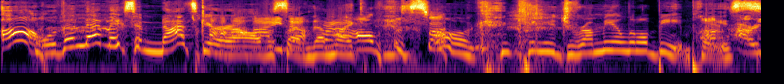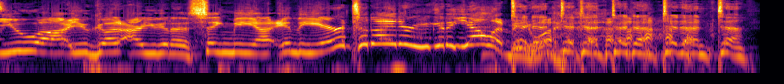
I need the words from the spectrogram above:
Oh, well, then that makes him not scary all of a sudden. I'm like, all of a sudden. oh, can you drum me a little beat, Are, please? are you uh, are you good? Are you going to sing me uh, in the air tonight, or are you going to yell at me?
